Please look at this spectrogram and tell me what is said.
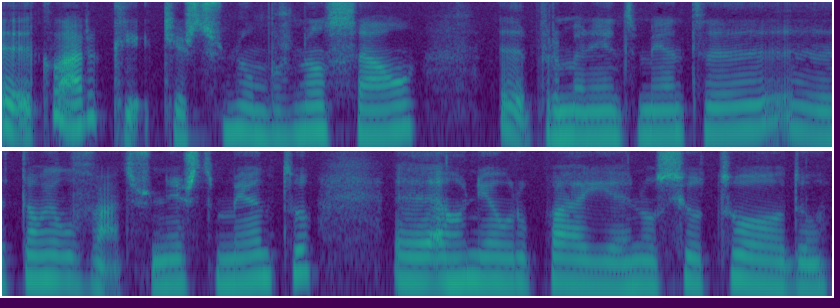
Uh, claro que, que estes números não são permanentemente uh, tão elevados. Neste momento, uh, a União Europeia, no seu todo,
